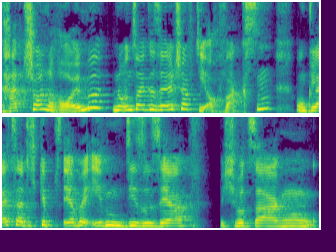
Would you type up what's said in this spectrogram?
hat schon Räume in unserer Gesellschaft, die auch wachsen. Und gleichzeitig gibt es aber eben diese sehr, ich würde sagen,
